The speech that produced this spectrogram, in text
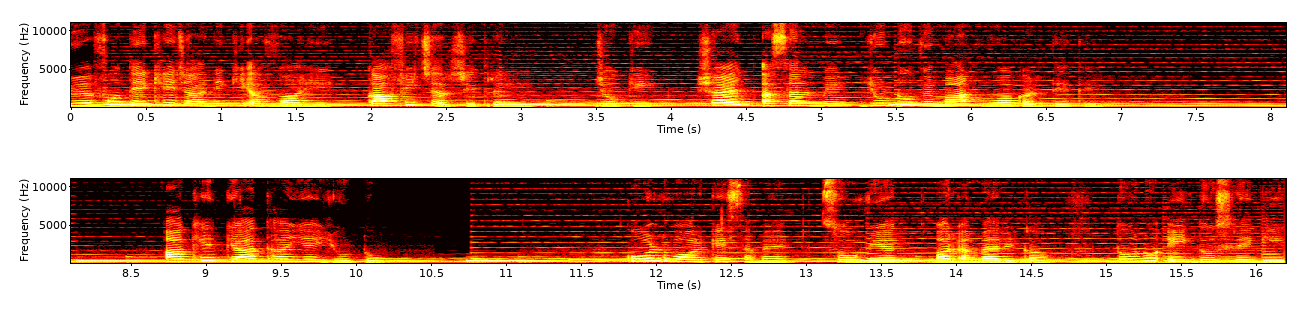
यूएफओ देखे जाने की अफवाहें काफ़ी चर्चित रही, जो कि शायद असल में यूटू विमान हुआ करते थे। आखिर क्या था ये यू कोल्ड वॉर के समय सोवियत और अमेरिका दोनों एक दूसरे की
